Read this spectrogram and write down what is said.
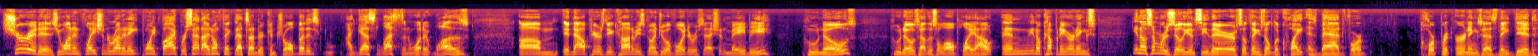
Sure it is. You want inflation to run at 8.5%? I don't think that's under control, but it's, I guess, less than what it was. Um, it now appears the economy is going to avoid a recession. Maybe. Who knows? Who knows how this will all play out? And, you know, company earnings, you know, some resiliency there. So things don't look quite as bad for corporate earnings as they did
